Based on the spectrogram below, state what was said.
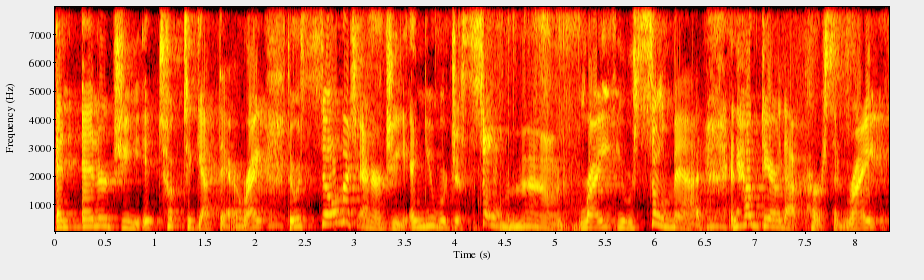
and energy it took to get there, right? There was so much energy, and you were just so mad, right? You were so mad, and how dare that person, right?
